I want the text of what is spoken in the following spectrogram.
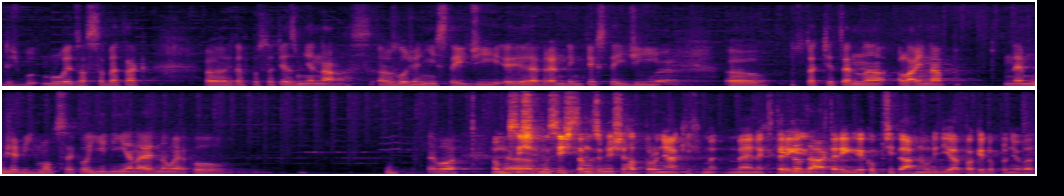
když budu mluvit za sebe, tak je to v podstatě změna rozložení stagí i mhm. rebranding těch stagí. V podstatě ten line-up nemůže být moc jako jiný a najednou jako nebo, no musíš, uh, musíš samozřejmě šahat pro nějakých jménech, který, který jako přitáhnou lidi a pak je doplňovat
